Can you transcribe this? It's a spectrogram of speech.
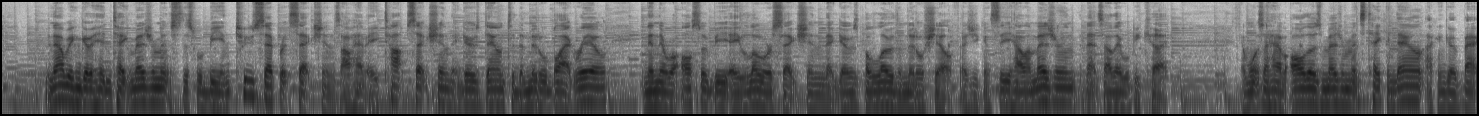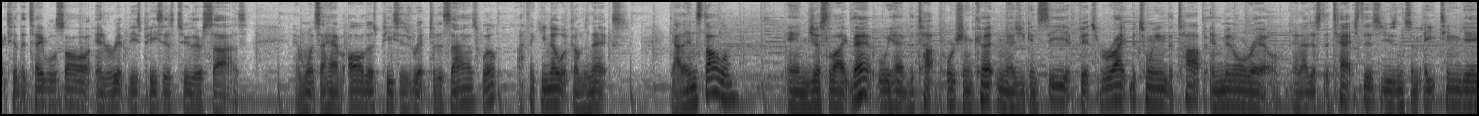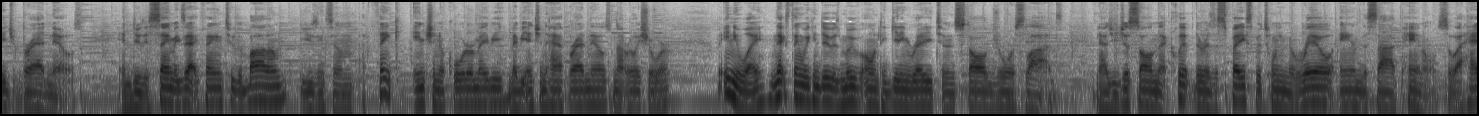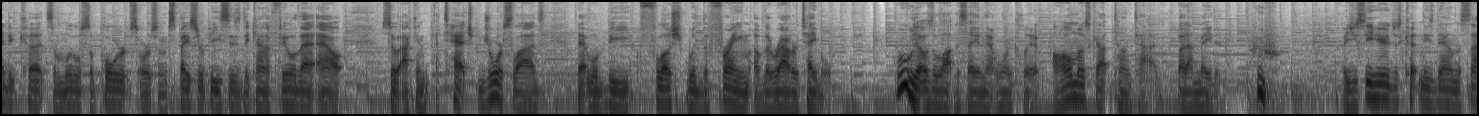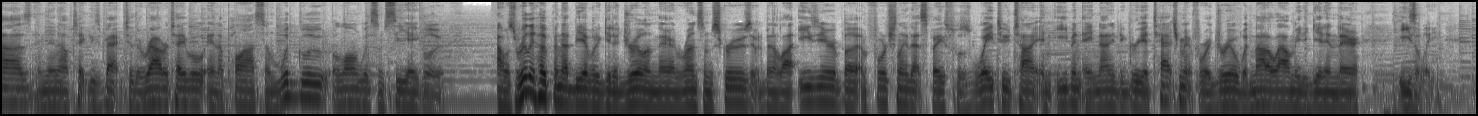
Now we can go ahead and take measurements. This will be in two separate sections. I'll have a top section that goes down to the middle black rail and then there will also be a lower section that goes below the middle shelf. As you can see how I'm measuring, that's how they will be cut. And once I have all those measurements taken down, I can go back to the table saw and rip these pieces to their size. And once I have all those pieces ripped to the size, well, I think you know what comes next. Gotta install them. And just like that, we have the top portion cut and as you can see, it fits right between the top and middle rail. And I just attach this using some 18 gauge brad nails. And do the same exact thing to the bottom using some, I think, inch and a quarter maybe, maybe inch and a half brad nails, not really sure. But anyway, next thing we can do is move on to getting ready to install drawer slides. Now as you just saw in that clip, there is a space between the rail and the side panel. So I had to cut some little supports or some spacer pieces to kind of fill that out so I can attach drawer slides that will be flush with the frame of the router table. Ooh, that was a lot to say in that one clip. I almost got tongue tied, but I made it. Whew. As you see here, just cutting these down the size and then I'll take these back to the router table and apply some wood glue along with some CA glue. I was really hoping I'd be able to get a drill in there and run some screws. It would have been a lot easier, but unfortunately that space was way too tight and even a 90 degree attachment for a drill would not allow me to get in there easily.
